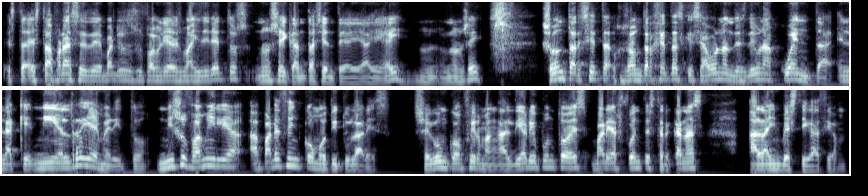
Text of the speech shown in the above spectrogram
Esta, frase de varios de sus familiares máis directos, non sei canta xente hai aí, aí non, non sei. Son tarjetas, son tarjetas que se abonan desde una cuenta en la que ni el rey emérito ni su familia aparecen como titulares, según confirman al diario.es varias fuentes cercanas a la investigación.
